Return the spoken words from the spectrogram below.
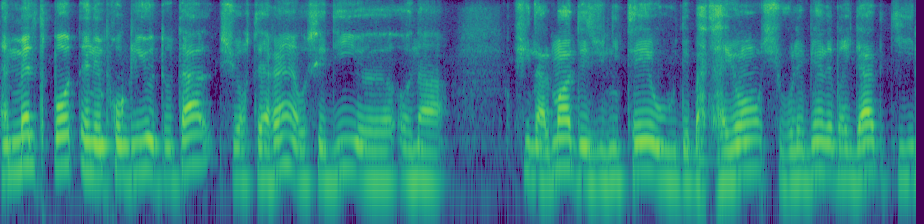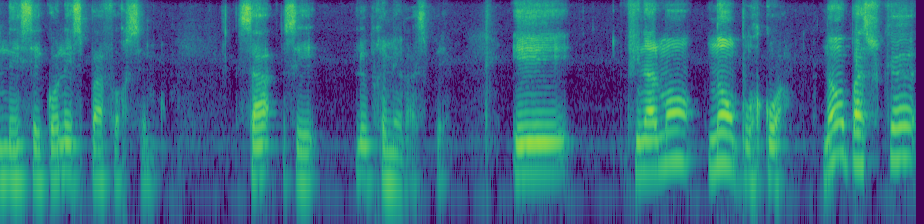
un melt pot, un imbroglio total sur terrain. On s'est dit, euh, on a finalement des unités ou des bataillons, si vous voulez bien des brigades, qui ne se connaissent pas forcément. Ça, c'est le premier aspect. Et finalement, non, pourquoi? Non, parce que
